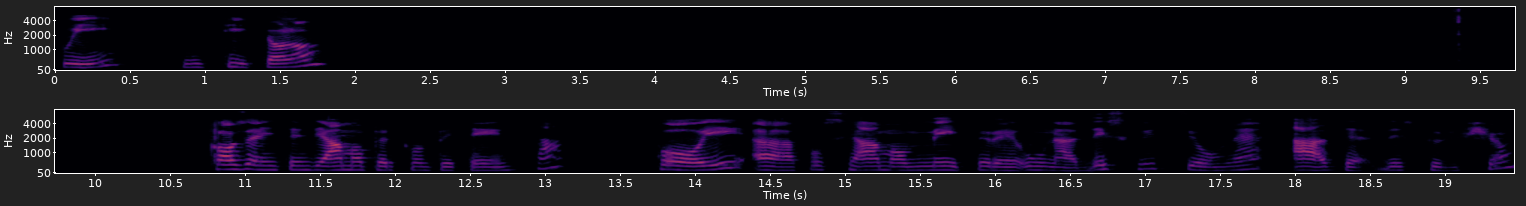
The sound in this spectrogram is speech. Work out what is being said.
qui, il titolo, cosa intendiamo per competenza, poi uh, possiamo mettere una descrizione, add description,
